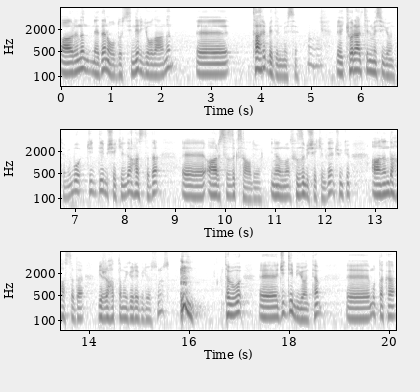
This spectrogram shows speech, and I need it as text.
ağrının neden olduğu sinir yolağının e, tahrip edilmesi, e, köreltilmesi yöntemi. Bu ciddi bir şekilde hastada e, ağrısızlık sağlıyor. İnanılmaz hızlı bir şekilde. Çünkü anında hastada bir rahatlama görebiliyorsunuz. Tabii bu e, ciddi bir yöntem. E, mutlaka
